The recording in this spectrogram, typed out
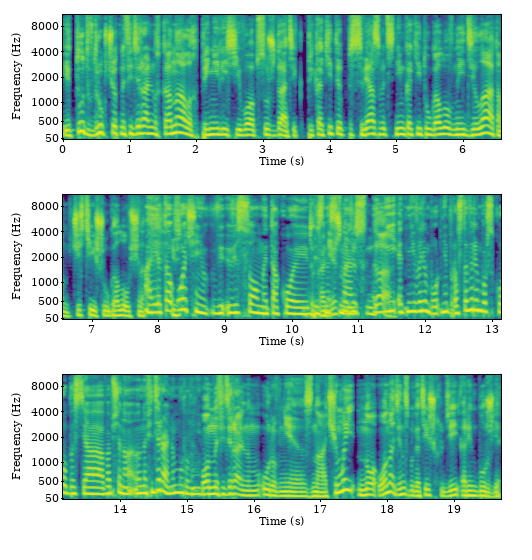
и тут вдруг что-то на федеральных каналах принялись его обсуждать, и какие-то связывать с ним какие-то уголовные дела, там, чистейшая уголовщина. А это и... очень весомый такой да, бизнесмен. Конечно, вес... да. Не, это не, в Оренбург, не просто в Оренбургской области, а вообще на, на федеральном уровне. Он на федеральном уровне значимый, но он один из богатейших людей Оренбуржья.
